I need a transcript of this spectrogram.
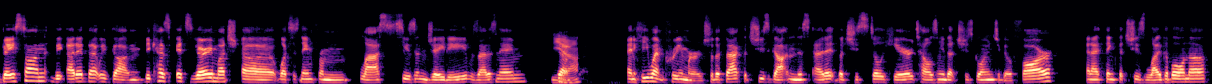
Based on the edit that we've gotten, because it's very much uh what's his name from last season, JD, was that his name? yeah, And he went pre-merge. So the fact that she's gotten this edit, but she's still here tells me that she's going to go far. And I think that she's likable enough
